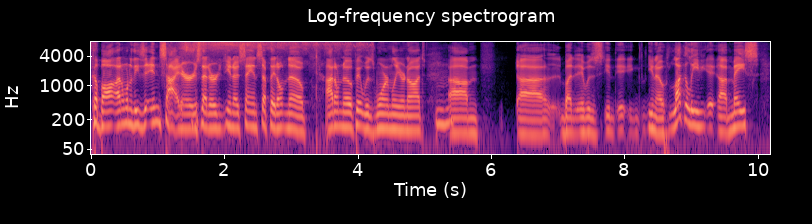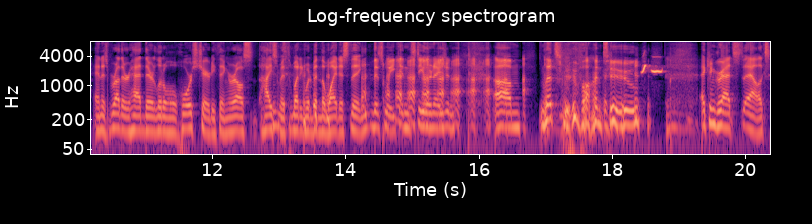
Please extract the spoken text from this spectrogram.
cabal. I don't want to these insiders that are you know saying stuff they don't know. I don't know if it was Wormley or not. Um, uh, but it was, it, it, you know, luckily uh, Mace and his brother had their little horse charity thing, or else Highsmith wedding would have been the whitest thing this week in Steeler Nation. Um, let's move on to. Uh, congrats, Alex.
